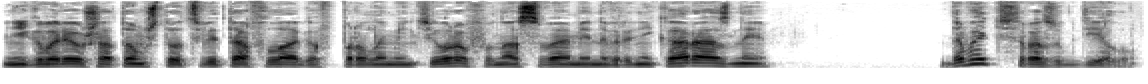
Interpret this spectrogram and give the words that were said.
Не говоря уж о том, что цвета флагов парламентеров у нас с вами наверняка разные. Давайте сразу к делу.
